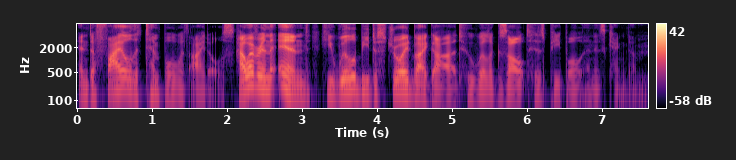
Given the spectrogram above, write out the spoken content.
and defile the temple with idols. However, in the end, he will be destroyed by God, who will exalt his people and his kingdom.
